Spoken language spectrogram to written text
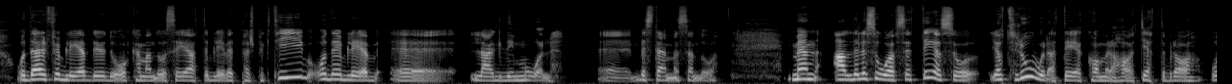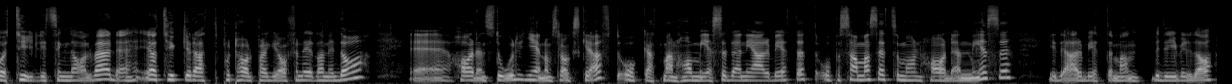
Och därför blev det ju då kan man då säga att det blev ett perspektiv och det blev eh, lagd i mål eh, bestämmelsen då. Men alldeles oavsett det så jag tror att det kommer att ha ett jättebra och ett tydligt signalvärde. Jag tycker att portalparagrafen redan idag eh, har en stor genomslagskraft och att man har med sig den i arbetet och på samma sätt som man har den med sig i det arbete man bedriver idag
